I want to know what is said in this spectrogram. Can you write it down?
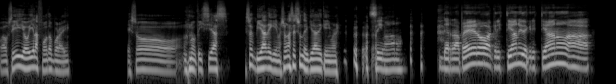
Wow, sí, yo vi la foto por ahí. Eso, noticias. Eso es vida de gamer. Eso es una sesión de vida de gamer. Sí, mano. De rapero a cristiano y de cristiano a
